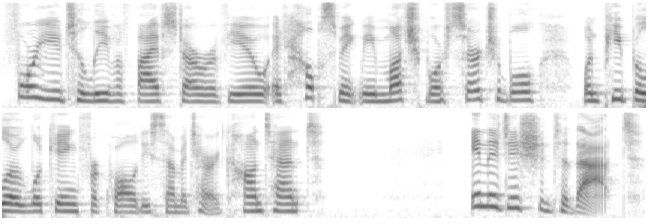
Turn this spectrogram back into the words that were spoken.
for you to leave a five star review. It helps make me much more searchable when people are looking for quality cemetery content. In addition to that,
